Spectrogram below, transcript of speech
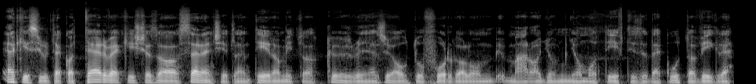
elkészültek a tervek, és ez a szerencsétlen tér, amit a körülbelül autóforgalom már agyon nyomott évtizedek óta végre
